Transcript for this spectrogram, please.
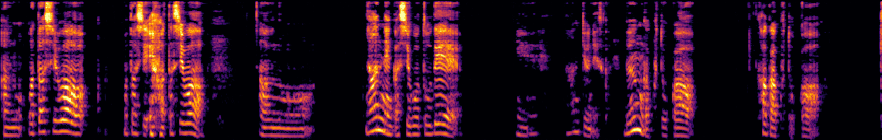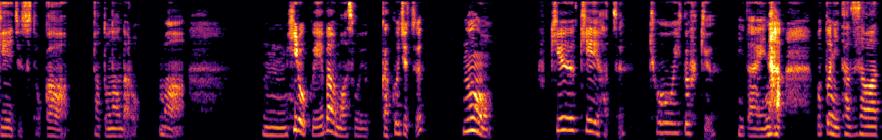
あの、私は、私、私は、あの、何年か仕事で、えー、なんて言うんですかね、文学とか、科学とか、芸術とか、あとなんだろう、まあ、うん、広く言えば、まあそういう学術の普及啓発、教育普及みたいな ことに携わっ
